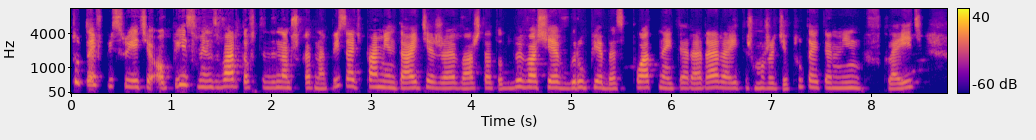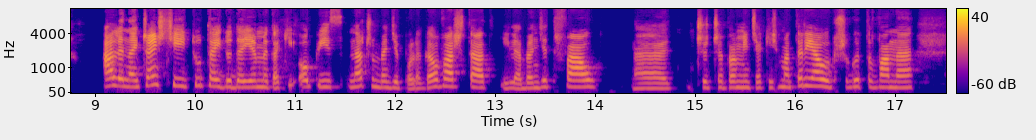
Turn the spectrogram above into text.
Tutaj wpisujecie opis, więc warto wtedy na przykład napisać, pamiętajcie, że warsztat odbywa się w grupie bezpłatnej terarara i też możecie tutaj ten link wkleić, ale najczęściej tutaj dodajemy taki opis, na czym będzie polegał warsztat, ile będzie trwał, czy trzeba mieć jakieś materiały przygotowane, E,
